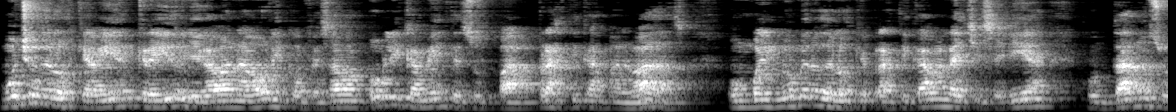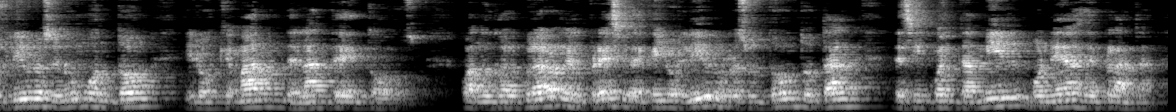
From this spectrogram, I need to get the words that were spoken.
Muchos de los que habían creído llegaban ahora y confesaban públicamente sus prácticas malvadas. Un buen número de los que practicaban la hechicería juntaron sus libros en un montón y los quemaron delante de todos. Cuando calcularon el precio de aquellos libros resultó un total de 50 mil monedas de plata.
